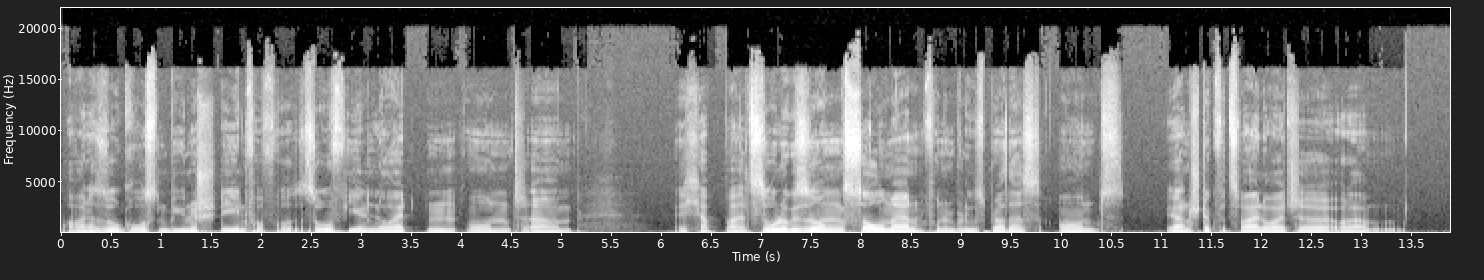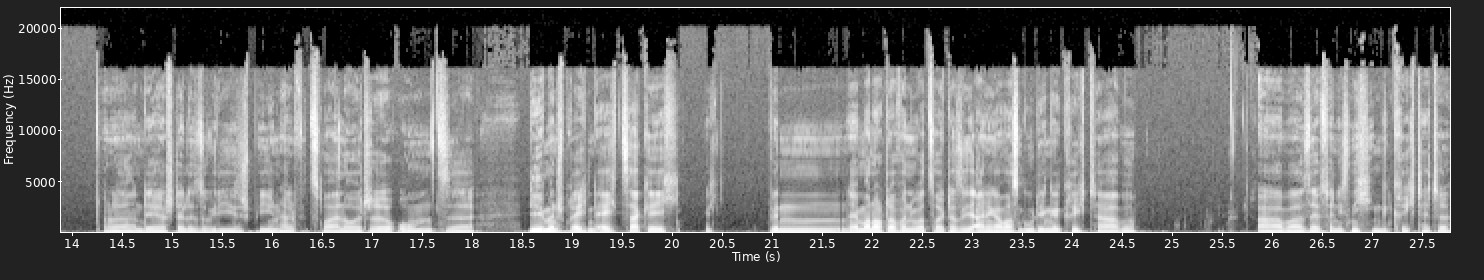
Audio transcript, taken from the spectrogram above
auf einer so großen Bühne stehen vor, vor so vielen Leuten und ähm, ich habe als Solo gesungen Soul Man von den Blues Brothers und ja, ein Stück für zwei Leute oder, oder an der Stelle, so wie die spielen, halt für zwei Leute und äh, dementsprechend echt zackig. Ich bin immer noch davon überzeugt, dass ich einigermaßen gut hingekriegt habe. Aber selbst wenn ich es nicht hingekriegt hätte,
